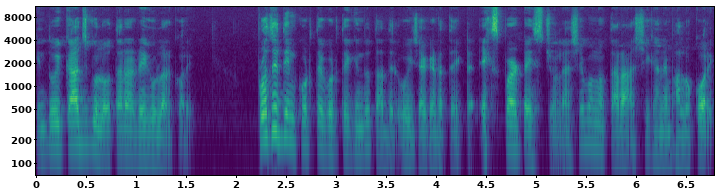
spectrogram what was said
কিন্তু ওই কাজগুলো তারা রেগুলার করে। প্রতিদিন করতে করতে কিন্তু তাদের ওই জায়গাটাতে একটা এক্সপার্টাইজ চলে আসে এবং তারা সেখানে ভালো করে।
